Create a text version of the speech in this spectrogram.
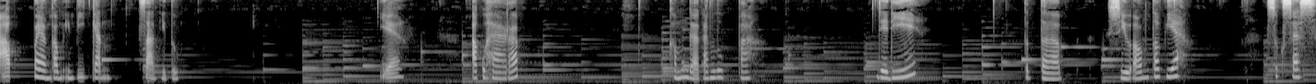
apa yang kamu impikan saat itu. Ya, aku harap kamu gak akan lupa jadi tetap see you on top ya. Sukses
